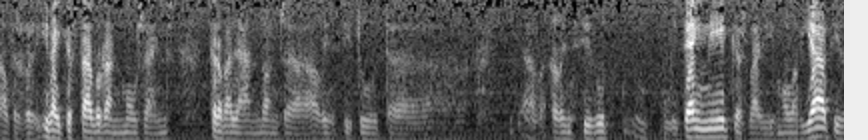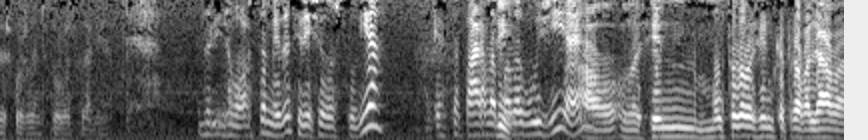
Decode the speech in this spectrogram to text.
altres coses. I vaig estar durant molts anys treballant doncs, a l'institut eh, a l'Institut Politècnic, que es va dir molt aviat, i després a l'Institut Lestània. Llavors també decideixes estudiar aquesta part de Sí. pedagogia, eh? El, la gent, molta de la gent que treballava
